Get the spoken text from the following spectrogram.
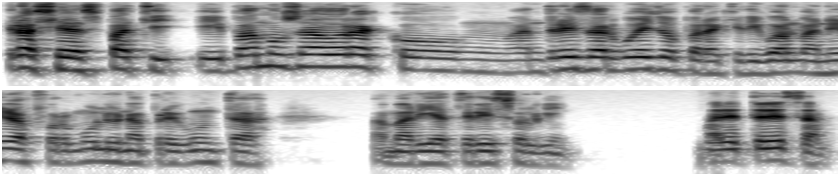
Gracias, Patti. Y vamos ahora con Andrés Argüello para que de igual manera formule una pregunta a María Teresa Holguín. María Teresa,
